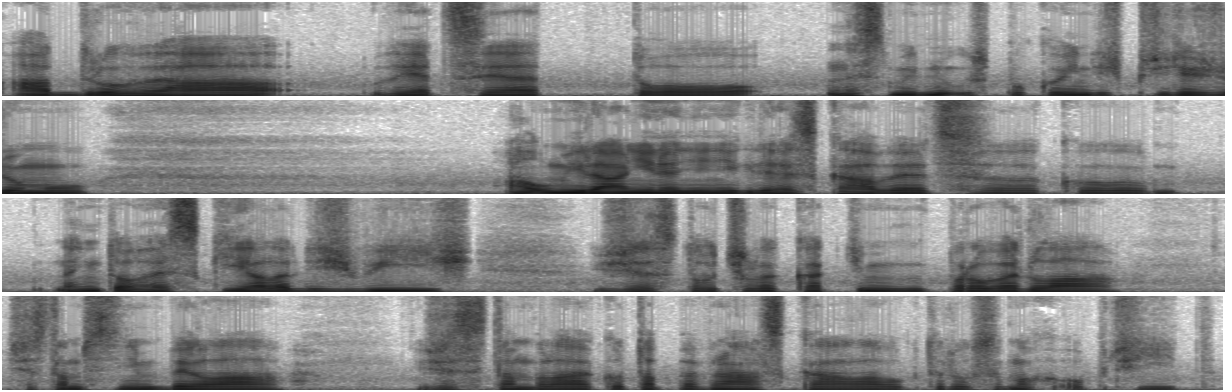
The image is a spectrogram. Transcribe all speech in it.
A druhá věc je to nesmírný uspokojení, když přijdeš domů a umírání není nikdy hezká věc. Jako, není to hezký, ale když víš, že z toho člověka tím provedla, že tam s ním byla, že jsi tam byla jako ta pevná skála, o kterou se mohl opřít,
